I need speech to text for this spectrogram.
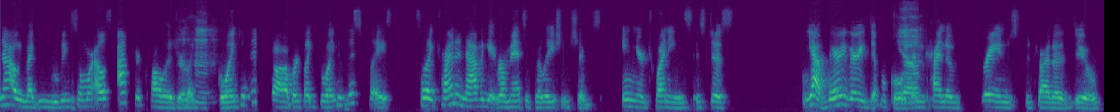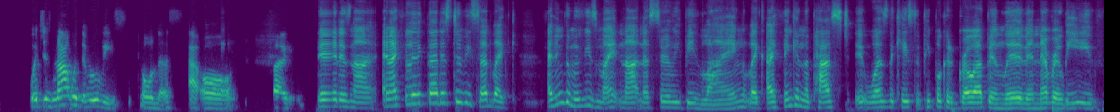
now, we might be moving somewhere else after college, or like Mhm. going to this job, or like going to this place. So like trying to navigate romantic relationships in your 20s is just yeah very very difficult Yeah. and kind of strange to try to do which is not what the movies told us at all but It is not. And I feel like that is to be said. Like, I think the movies might not necessarily be lying. Like, I think in the past, it was the case that people could grow up and live and never leave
